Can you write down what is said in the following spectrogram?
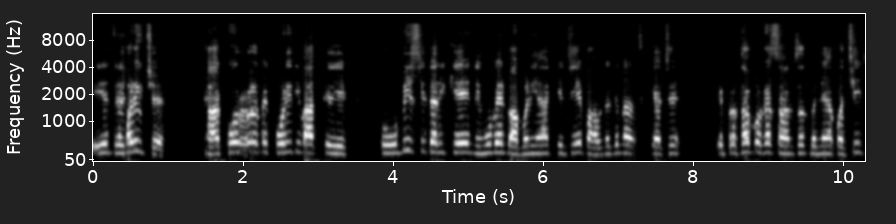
એ મળ્યું છે. ઠાકોર અને કોળીની વાત કરીએ, તો ઓબીસી તરીકે નિમુબેન બામણિયા કે જે ભાવનગરના ચૂક્યા છે, એ પ્રથમ વખત સાંસદ બન્યા. પછી જ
